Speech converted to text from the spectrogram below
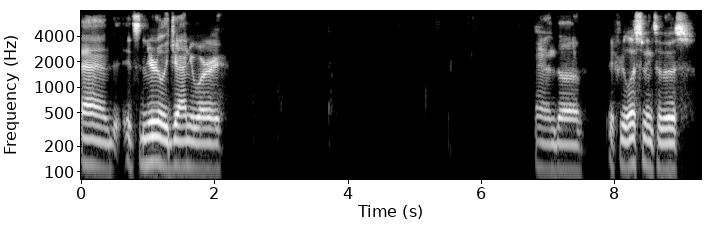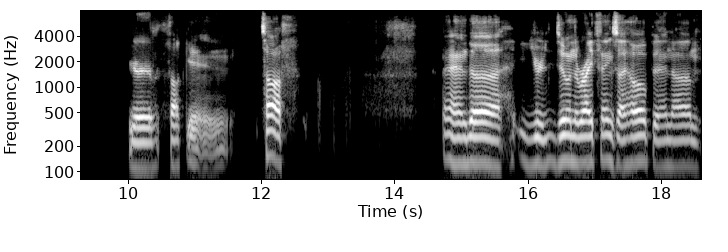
And it's nearly January. And uh, if you're listening to this, you're fucking tough and uh, you're doing the right things. I hope, and um,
